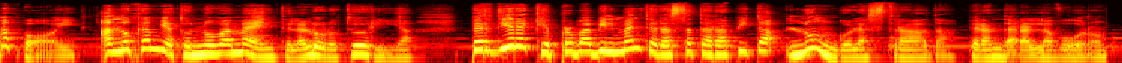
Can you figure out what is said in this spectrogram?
ma poi hanno cambiato nuovamente la loro teoria per dire che probabilmente era stata rapita lungo la strada per andare al lavoro.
